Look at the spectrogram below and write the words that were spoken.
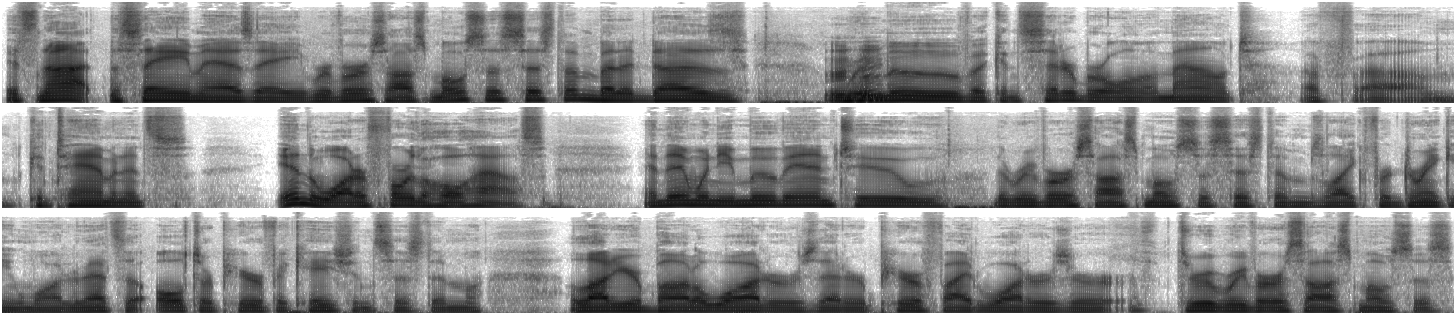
it's not the same as a reverse osmosis system, but it does mm-hmm. remove a considerable amount of um, contaminants in the water for the whole house. And then when you move into the reverse osmosis systems, like for drinking water, that's the ultra purification system. A lot of your bottled waters that are purified waters are through reverse osmosis.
